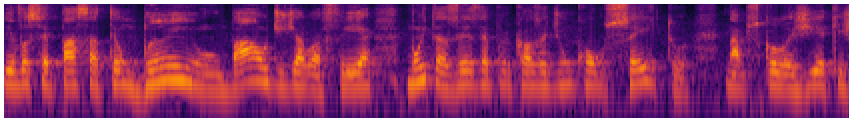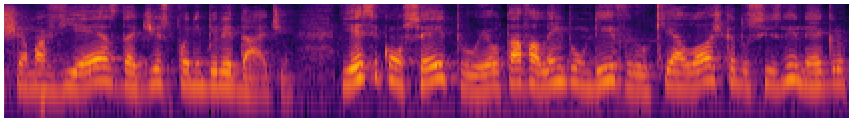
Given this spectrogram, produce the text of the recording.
e você passa a ter um banho, um balde de água fria, muitas vezes é por causa de um conceito na psicologia que chama viés da disponibilidade. E esse conceito, eu estava lendo um livro que é a lógica do cisne negro,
